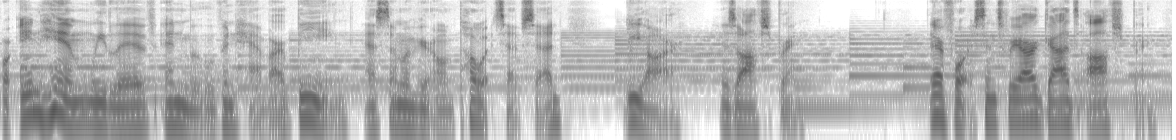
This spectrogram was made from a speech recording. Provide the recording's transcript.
For in him we live and move and have our being, as some of your own poets have said, we are his offspring. Therefore, since we are God's offspring,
